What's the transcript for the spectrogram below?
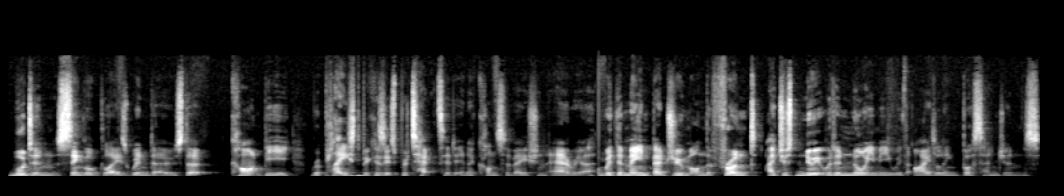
wooden single glazed windows that can't be replaced because it's protected in a conservation area. with the main bedroom on the front, I just knew it would annoy me with idling bus engines.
